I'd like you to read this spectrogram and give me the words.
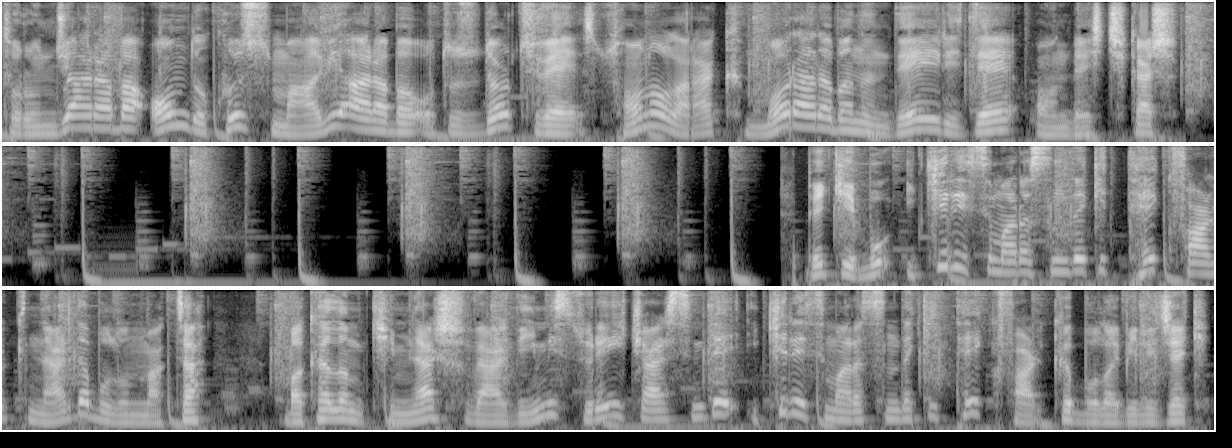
turuncu araba 19, mavi araba 34 ve son olarak mor arabanın değeri de 15 çıkar. Peki bu iki resim arasındaki tek fark nerede bulunmakta? Bakalım kimler verdiğimiz süre içerisinde iki resim arasındaki tek farkı bulabilecek?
